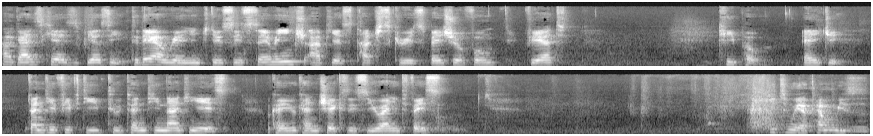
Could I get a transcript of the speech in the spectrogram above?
Hi guys, here is Belsee. Today I will introduce this 7-inch IPS touchscreen spatial phone Fiat Tipo Egea 2050 to 2019 years. Okay, you can check this UI interface. It will come with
